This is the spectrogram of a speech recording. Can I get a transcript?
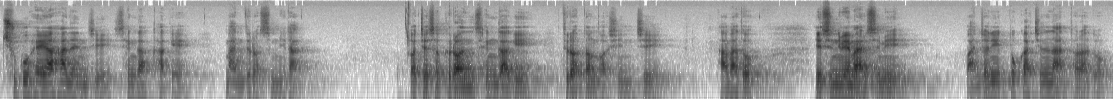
추구해야 하는지 생각하게 만들었습니다. 어째서 그런 생각이 들었던 것인지 아마도 예수님의 말씀이 완전히 똑같지는 않더라도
